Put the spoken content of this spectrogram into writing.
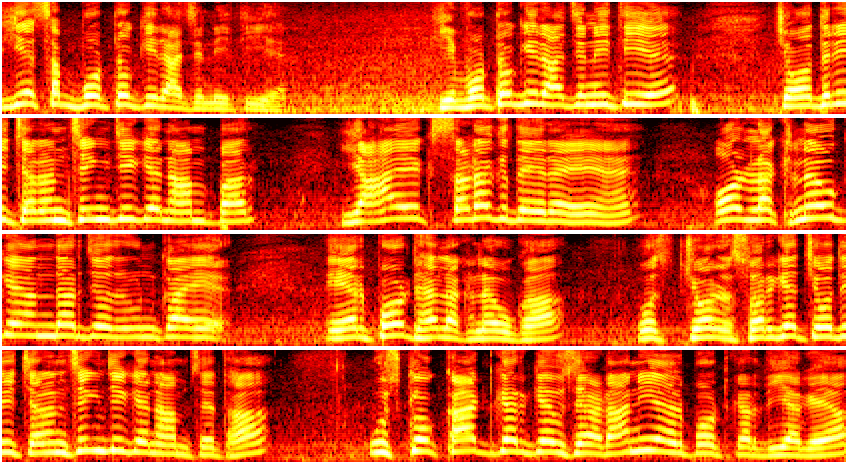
ये सब वोटों की राजनीति है। ये वोटों की राजनीति है चौधरी चरण सिंह जी के नाम पर यहाँ एक सड़क दे रहे हैं और लखनऊ के अंदर जो उनका एयरपोर्ट है लखनऊ का, वो स्वर्गीय चौधरी चरण सिंह जी के नाम से था, उसको काट करके उसे अडानी एयरपोर्ट कर दिया गया।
